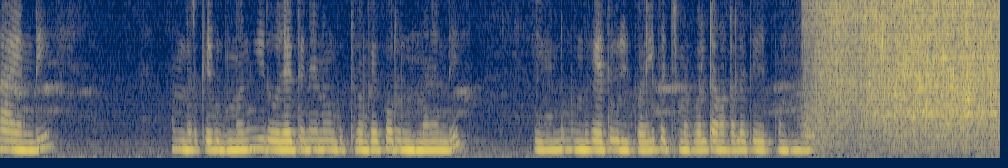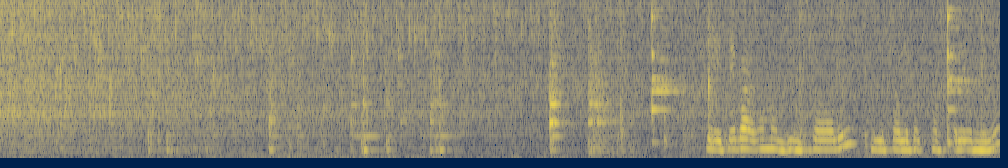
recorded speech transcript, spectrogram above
హాయ్ అండి. అందరికీ గుడ్ మార్నింగ్. ఈరోజు అయితే నేను గుత్తి వంకాయ కూర ఉంటున్నానండి ఇవ్వండి ముందుగా అయితే ఉల్లిపాయలు పచ్చిమిరపాయలు టమాటాలు అయితే వేసుకుంటున్నాను అయితే బాగా మగ్గించుకోవాలి. ఉల్లిపాయలు పచ్చిమిరపాయలు అన్నీ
